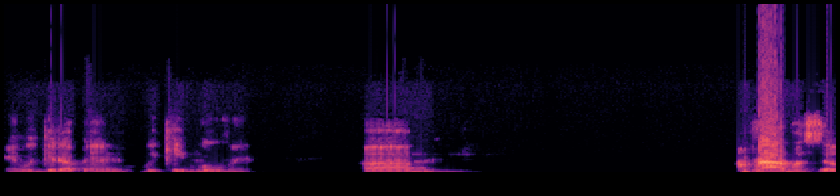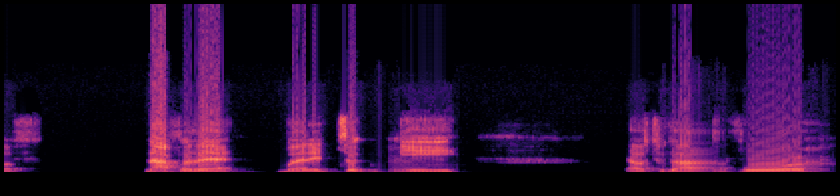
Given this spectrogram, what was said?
And we get up and we keep moving. Um, I'm proud of myself. Not for that, but it took me. That was 2004,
